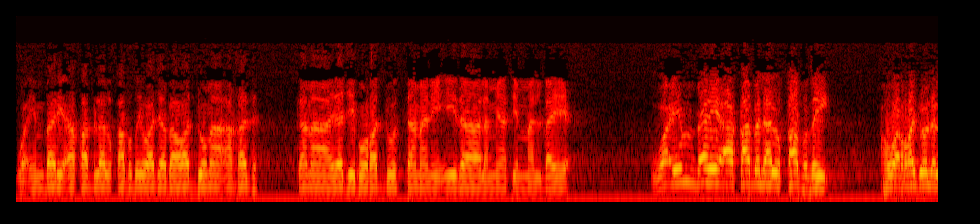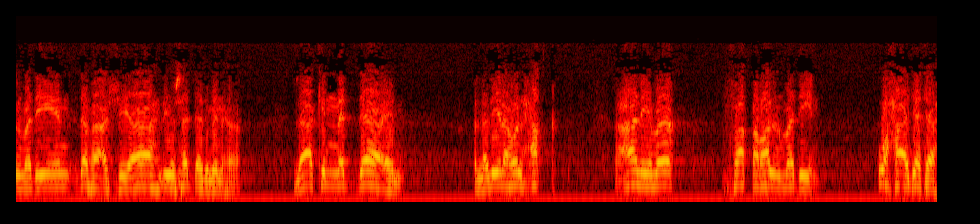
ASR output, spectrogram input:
وإن برئ قبل القبض وجب رد ما أخذ كما يجب رد الثمن إذا لم يتم البيع. وإن برئ قبل القبض هو الرجل المدين دفع الشياه ليسدد منها. لكن الدائن الذي له الحق علم فقر المدين وحاجته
